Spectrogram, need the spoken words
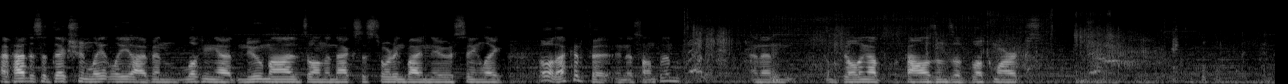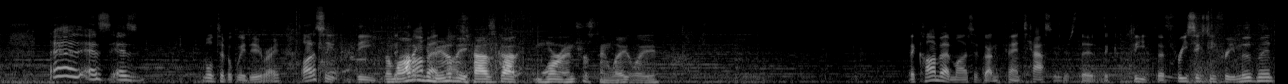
I've had this addiction lately. I've been looking at new mods on the Nexus, sorting by new, seeing like, oh, that could fit into something, and then building up thousands of bookmarks. As as we'll typically do, right? Honestly, the The, the modding community mods- has got more interesting lately. the combat mods have gotten fantastic. There's the, the complete the 360 free movement.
